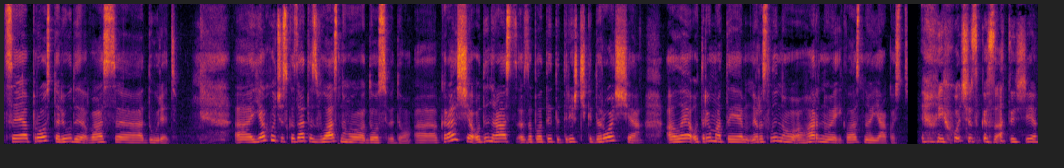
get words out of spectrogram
Це просто люди вас е, дурять. Е, Я хочу сказати з власного досвіду: краще один раз заплатити трішечки дорожче, але отримати рослину гарної і класної якості. І хочу сказати ще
